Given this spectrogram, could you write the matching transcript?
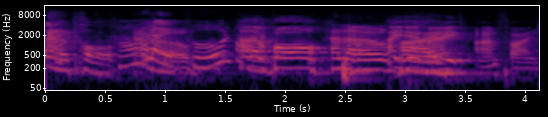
Hello, Paul. Hello, Paul. Hello, Paul. Hello. How you Hi. doing, mate? I'm fine.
